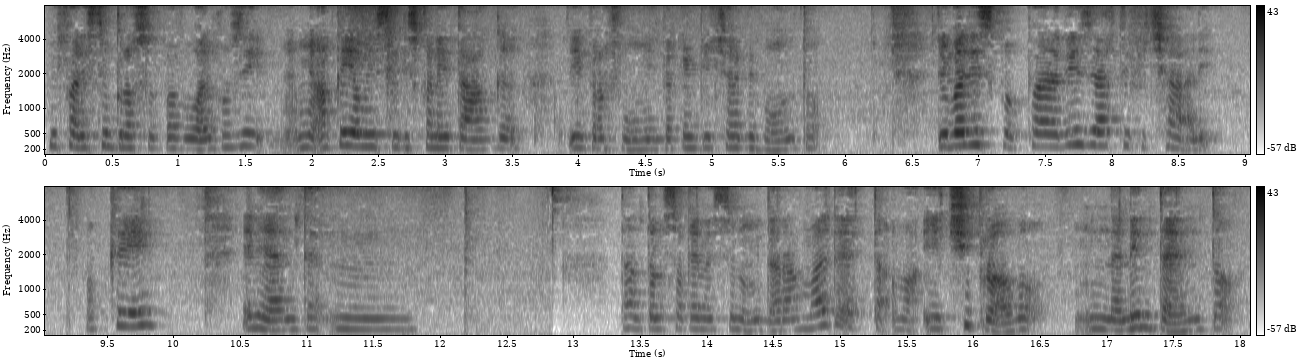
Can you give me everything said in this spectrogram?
mi faresti un grosso favore, così anche io mi inserisco nei tag dei profumi perché mi piacerebbe molto. Ribadisco paradisi artificiali, ok? E niente. Mm, tanto lo so che nessuno mi darà maledetta, ma io ci provo nell'intento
